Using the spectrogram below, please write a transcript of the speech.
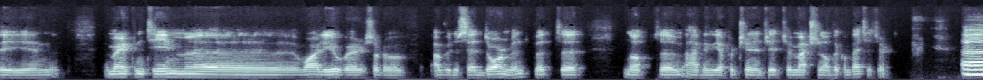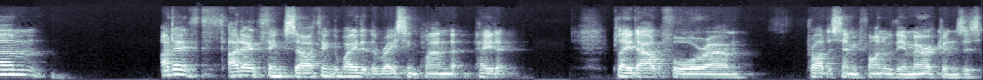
the um, American team uh, while you were sort of, I wouldn't say dormant, but uh, not um, having the opportunity to match another competitor? Um, I don't. I don't think so. I think the way that the racing plan it, played out for um, Prada semi-final with the Americans is,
